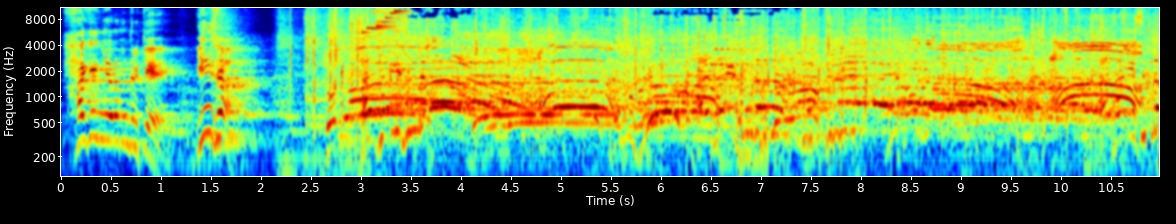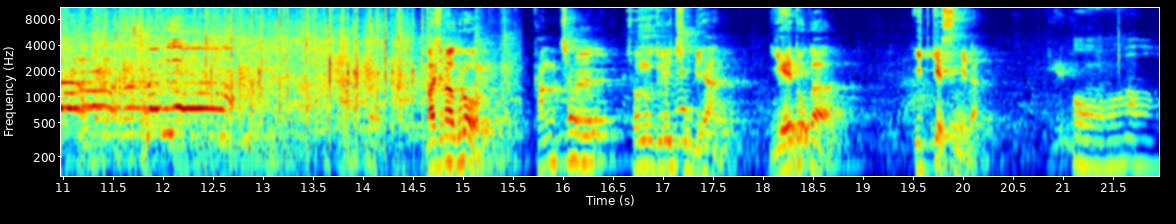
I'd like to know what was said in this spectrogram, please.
하객 여러분들께 인사. 마지막으로 강철 전우들이 준비한 예도가 있겠습니다. 어,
